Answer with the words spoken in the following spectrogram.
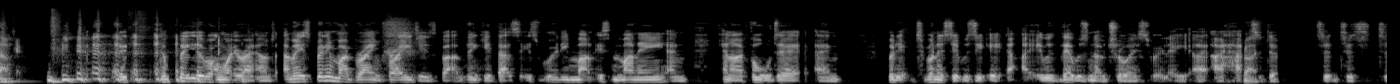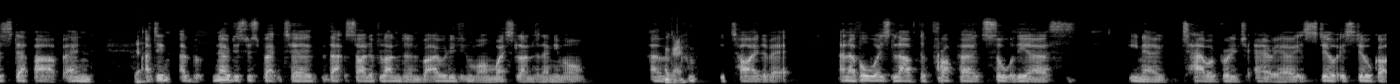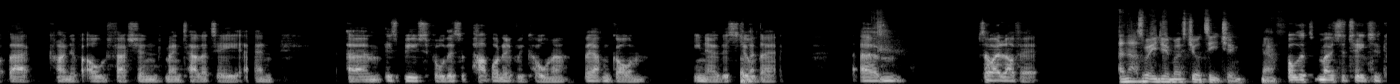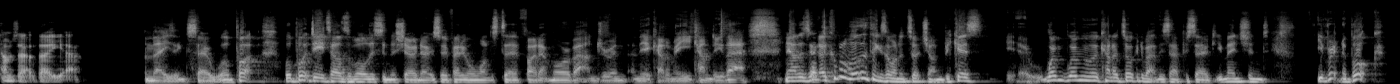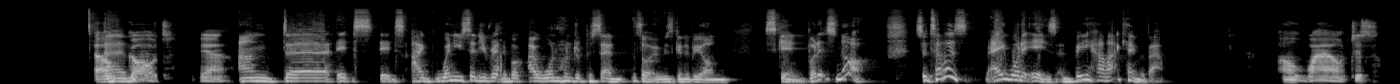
Okay. it's completely the wrong way around. I mean, it's been in my brain for ages, but I'm thinking that's it's really mon- it's money, and can I afford it? And but it, to be honest, it was it, it was there was no choice really. I, I had right. to do to, to to step up and yeah. I didn't. I, no disrespect to that side of London, but I really didn't want West London anymore. I'm okay. completely tired of it, and I've always loved the proper salt of the earth, you know, Tower Bridge area. It's still it's still got that kind of old fashioned mentality, and um, it's beautiful. There's a pub on every corner. They haven't gone. You know, they're still okay. there. Um, so I love it. And that's where you do most of your teaching now. Oh, most of the teaching comes out of there. Yeah. Amazing. So we'll put we'll put details of all this in the show notes. So if anyone wants to find out more about Andrew and, and the academy, you can do that. Now, there's a, a, couple of other things I want to touch on because uh, when when we were kind of talking about this episode, you mentioned you've written a book. Oh um, God, yeah. And uh, it's it's I when you said you've written a book, I 100% thought it was going to be on skin, but it's not. So tell us a what it is and b how that came about. Oh wow! Just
